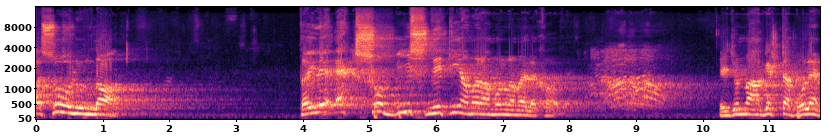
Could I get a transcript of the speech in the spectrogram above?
রসুল্লাহ তাইলে একশো বিশ নেকি আমার আমল নামায় লেখা হবে। এই জন্য আগেরটা বলেন,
